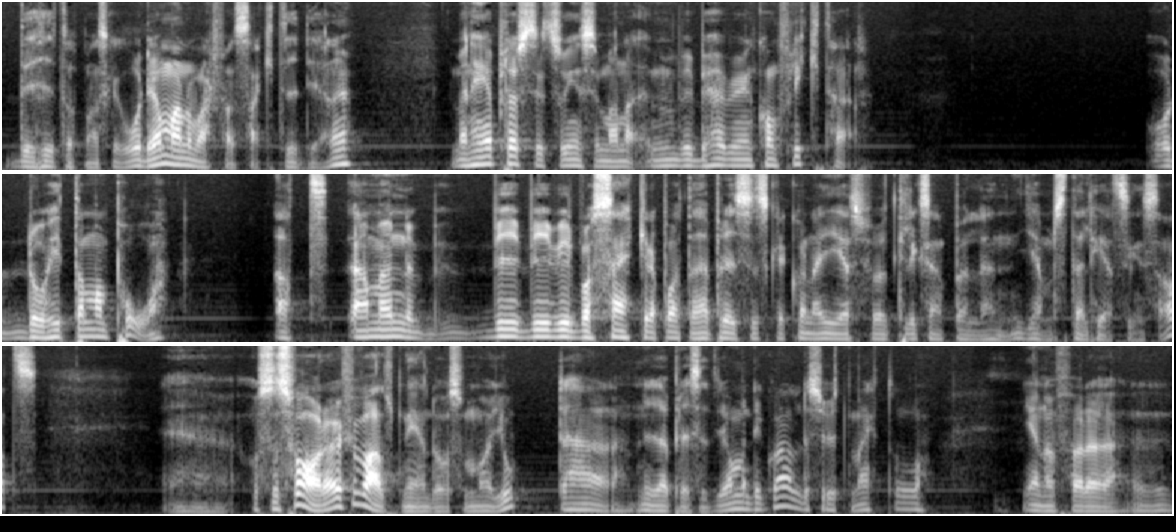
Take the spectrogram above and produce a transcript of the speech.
det är hitåt man ska gå. Det har man i vart fall sagt tidigare. Men helt plötsligt så inser man att vi behöver en konflikt här. Och då hittar man på att ja, men, vi, vi vill vara säkra på att det här priset ska kunna ges för till exempel en jämställdhetsinsats. Eh, och så svarar förvaltningen då som har gjort det här nya priset, ja men det går alldeles utmärkt att genomföra, eh,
